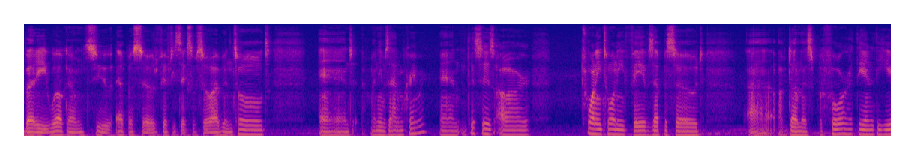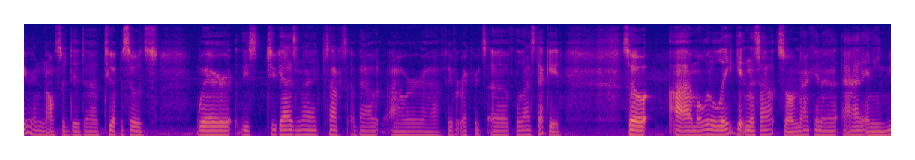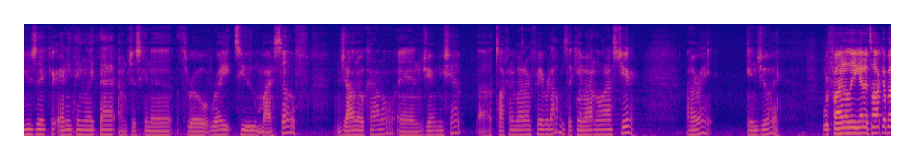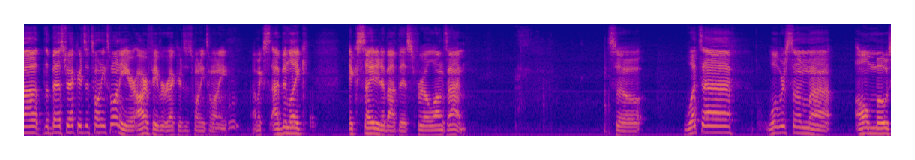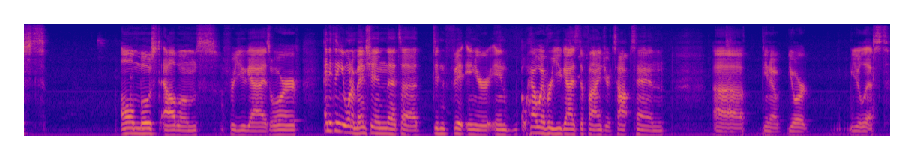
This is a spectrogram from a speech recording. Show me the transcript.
everybody. Welcome to episode 56 of So I've Been Told. And my name is Adam Kramer, and this is our 2020 Faves episode. Uh, I've done this before at the end of the year, and also did uh, two episodes where these two guys and I talked about our uh, favorite records of the last decade. So I'm a little late getting this out, so I'm not gonna add any music or anything like that. I'm just gonna throw right to myself, John O'Connell, and Jeremy Schep uh, talking about our favorite albums that came out in the last year. All right, enjoy. We're finally gonna talk about the best records of 2020 or our favorite records of 2020. I'm ex- I've been like excited about this for a long time. So what uh what were some uh almost almost albums for you guys or anything you want to mention that uh didn't fit in your in however you guys defined your top 10 uh you know your your list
